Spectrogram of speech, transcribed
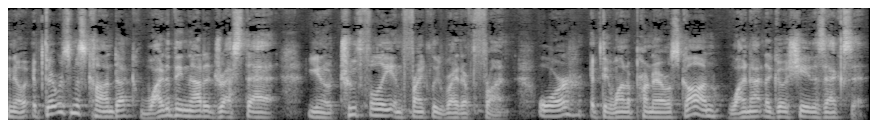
you know, if there was misconduct, why did they not address that, you know, truthfully and frankly right up front? Or if they wanted Parneros gone, why not negotiate his exit?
